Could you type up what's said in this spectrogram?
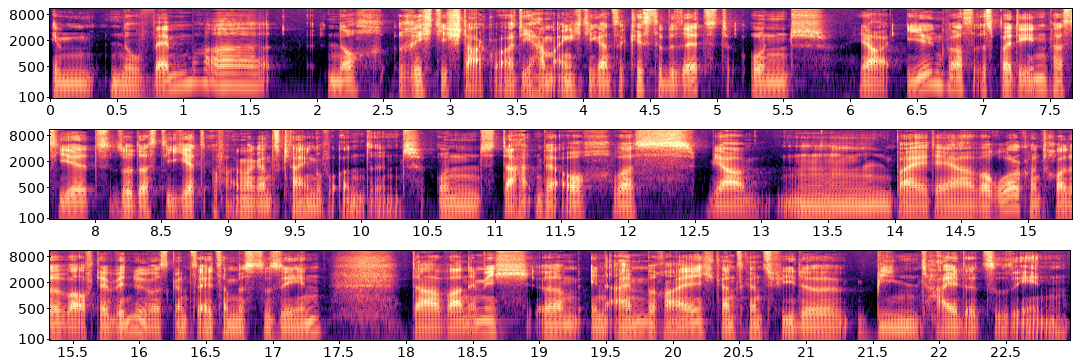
im November noch richtig stark war. Die haben eigentlich die ganze Kiste besetzt und ja, irgendwas ist bei denen passiert, sodass die jetzt auf einmal ganz klein geworden sind. Und da hatten wir auch was, ja, mh, bei der Varroa-Kontrolle war auf der Windel was ganz Seltsames zu sehen. Da war nämlich ähm, in einem Bereich ganz, ganz viele Bienenteile zu sehen.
